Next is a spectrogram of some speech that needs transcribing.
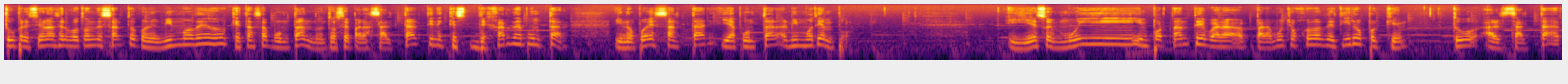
tú presionas el botón de salto con el mismo dedo que estás apuntando. Entonces para saltar tienes que dejar de apuntar y no puedes saltar y apuntar al mismo tiempo. Y eso es muy importante para, para muchos juegos de tiro porque tú al saltar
